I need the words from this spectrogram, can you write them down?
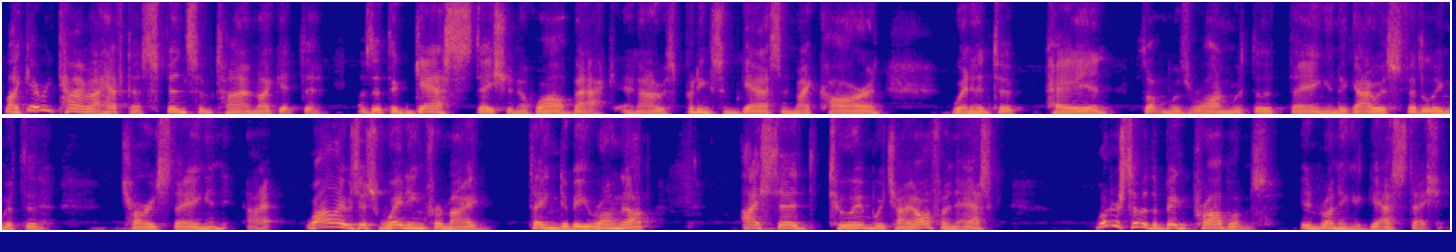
Like every time I have to spend some time, like at the, I was at the gas station a while back and I was putting some gas in my car and went in to pay and something was wrong with the thing and the guy was fiddling with the charge thing. And I, while I was just waiting for my thing to be rung up, I said to him, which I often ask, what are some of the big problems in running a gas station?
